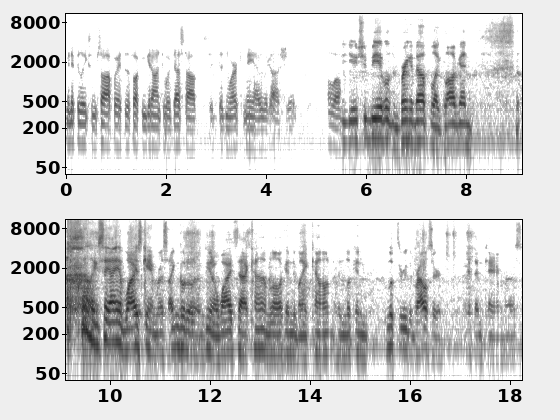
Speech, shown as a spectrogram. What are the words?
manipulate some software to the fucking get onto a desktop. It didn't work for me. I was like, oh shit. Oh well. you should be able to bring it up, like log in. like say I have Wyze cameras, I can go to you know wyze.com, log into my account, and look in look through the browser at them cameras.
